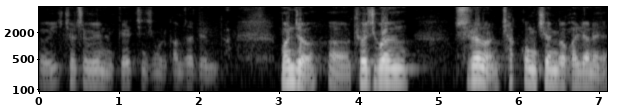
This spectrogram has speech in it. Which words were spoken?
어, 이철수 의원님께 진심으로 감사드립니다. 먼저 어, 교직원 수련원 착공 지원과 관련해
